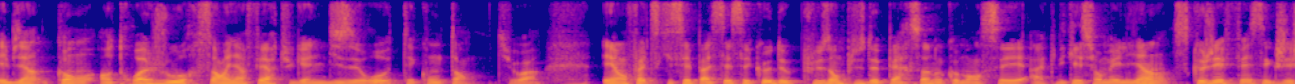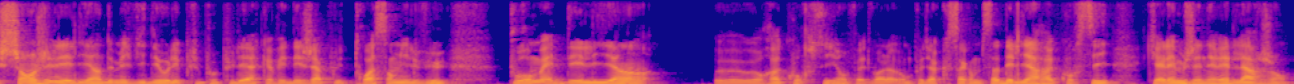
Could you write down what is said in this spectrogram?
eh bien, quand en 3 jours, sans rien faire, tu gagnes 10 euros, t'es content, tu vois. Et en fait, ce qui s'est passé, c'est que de plus en plus de personnes ont commencé à cliquer sur mes liens. Ce que j'ai fait, c'est que j'ai changé les liens de mes vidéos les plus populaires qui avaient déjà plus de 300 000 vues pour mettre des liens euh, raccourcis, en fait, voilà, on peut dire que ça comme ça, des liens raccourcis qui allaient me générer de l'argent.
